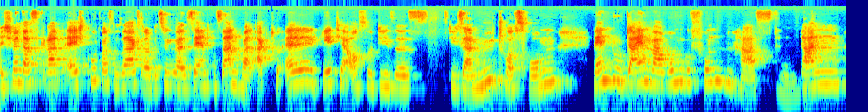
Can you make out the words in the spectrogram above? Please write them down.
Ich finde das gerade echt gut, was du sagst, oder beziehungsweise sehr interessant, weil aktuell geht ja auch so dieses, dieser Mythos rum, wenn du dein Warum gefunden hast, mhm. dann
